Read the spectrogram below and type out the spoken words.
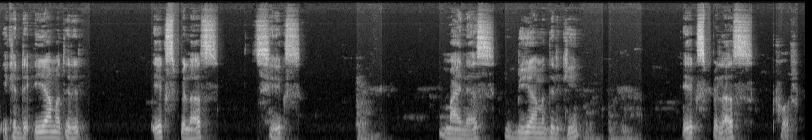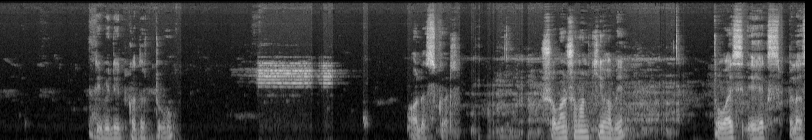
এখানটা এ আমাদের X plus six minus B আমাদের কি? এক্স প্লাস ফোর ডিভাইডেড কত? টু অল স্কোয়ার সমান সমান কি হবে? টোয়াইস এক্স প্লাস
